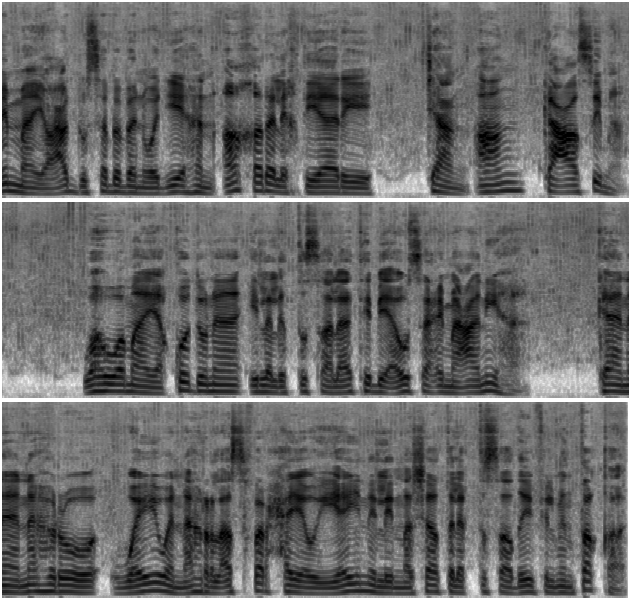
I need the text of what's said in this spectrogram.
مما يعد سببا وجيها آخر لاختيار تشانغ آنغ كعاصمة وهو ما يقودنا إلى الاتصالات بأوسع معانيها. كان نهر وي والنهر الأصفر حيويين للنشاط الاقتصادي في المنطقة.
